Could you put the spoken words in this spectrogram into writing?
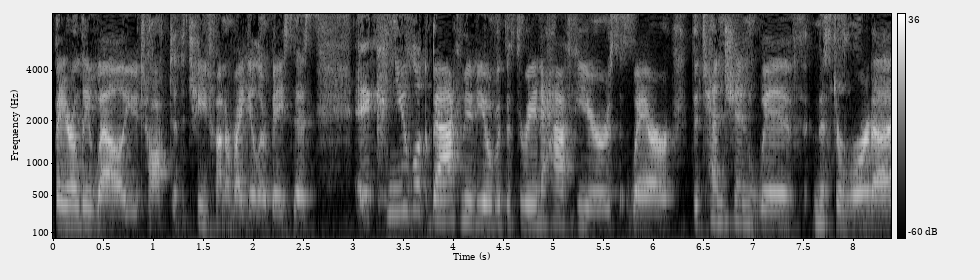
fairly well. You talk to the chief on a regular basis. Eh, can you look back maybe over the three and a half years where the tension with Mr. Roorda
